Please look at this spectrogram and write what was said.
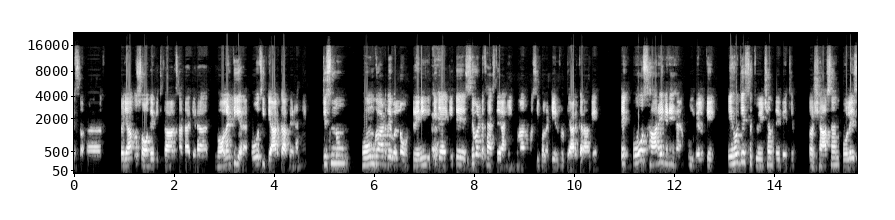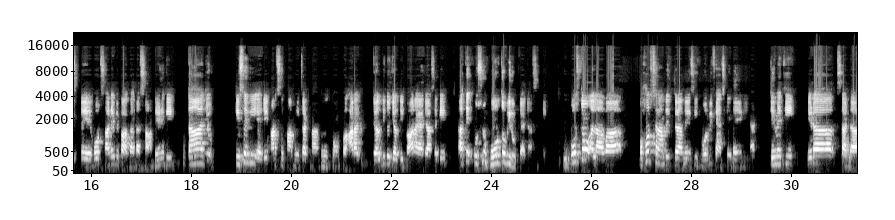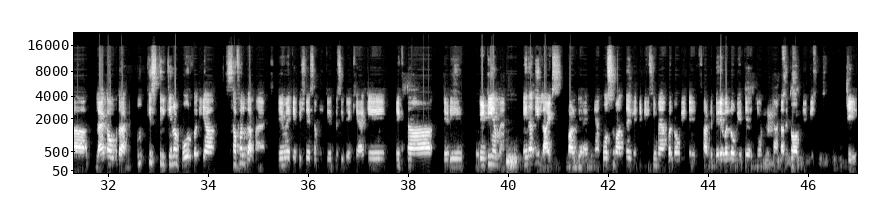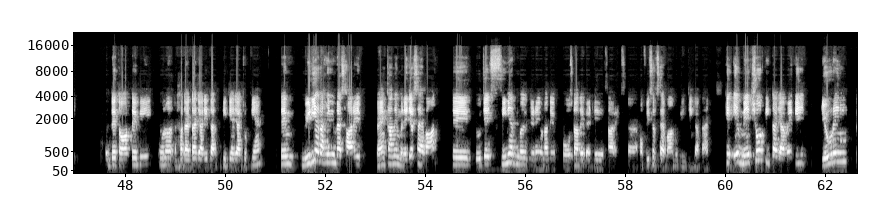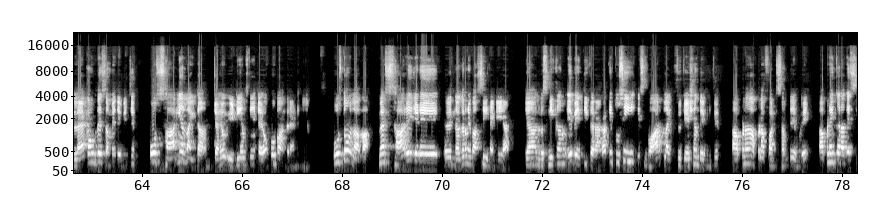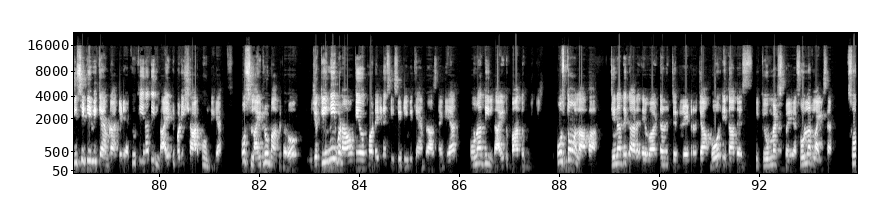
50 ਤੋਂ 100 ਦੇ ਵਿਚਕਾਰ ਸਾਡਾ ਜਿਹੜਾ ਵੋਲੰਟੀਅਰ ਹੈ, ਉਹ ਅਸੀਂ ਤਿਆਰ ਕਰ ਦੇਣਾ ਹੈ ਜਿਸ ਨੂੰ ਹੋਮ ਗਾਰਡ ਦੇ ਵੱਲੋਂ ਟ੍ਰੇਨਿੰਗ ਦਿੱਤੀ ਜਾਏਗੀ ਤੇ ਸਿਵਲ ਡਿਫੈਂਸ ਦੇ ਰਾਹੀਂ ਉਹਨਾਂ ਨੂੰ ਅਸੀਂ ਵੋਲੰਟੀਅਰ ਨੂੰ ਤਿਆਰ ਕਰਾਂਗੇ ਤੇ ਉਹ ਸਾਰੇ ਜਿਹੜੇ ਹੈ, ਉਹ ਮਿਲ ਕੇ ਇਹੋ ਜਿਹੇ ਸਿਚੁਏਸ਼ਨ ਦੇ ਵਿੱਚ ਪ੍ਰਸ਼ਾਸਨ ਪੁਲਿਸ ਤੇ ਹੋਰ ਸਾਰੇ ਵਿਭਾਗਾਂ ਦਾ ਸਾਥ ਦੇਣਗੇ, ਤਾਂ ਜੋ ਕਿਸੇ ਵੀ ਅਜਿਹੀ ਅਣਸੁਖਾਵੀ ਘਟਨਾ ਦੇ ਤੋਂ ਬਾਹਰ ਜਲਦੀ ਤੋਂ ਜਲਦੀ ਬਾਹਰ ਆਇਆ ਜਾ ਸਕੇ ਅਤੇ ਉਸ ਨੂੰ ਹੋਣ ਤੋਂ ਵੀ ਰੋਕਿਆ ਜਾ ਸਕੇ। ਉਸ ਤੋਂ ਇਲਾਵਾ ਬਹੁਤ ਸਾਰਾਂ ਦੇ ਤਰ੍ਹਾਂ ਦੇ ਅਸੀਂ ਹੋਰ ਵੀ ਫੈਸਲੇ ਲਏ ਗਏ ਜਿਵੇਂ ਕਿ ਜਿਹੜਾ ਸਾਡਾ ਬਲੈਕ ਆਊਟ ਦਾ ਹੈ, ਉਹਨੂੰ ਕਿਸ ਤਰੀਕੇ ਨਾਲ ਹੋਰ ਵਧੀਆ ਸਫਲ ਕਰਨਾ ਹੈ? ਜਿਵੇਂ ਕਿ ਪਿਛਲੇ ਸਮੇਂ 'ਚ ਤੁਸੀਂ ਦੇਖਿਆ ਕਿ ਇੱਕ ਤਾਂ ਜਿਹੜੀ ਏਟੀਐਮ ਹੈ, ਇਹਨਾਂ ਦੀ ਲਾਈਟਸ ਬਲਦੀਆਂ ਰਹਿੰਦੀਆਂ। ਉਸ ਸੰਬੰਧ ਦੇ ਵਿੱਚ ਡੀਸੀ ਮੈਮ ਵੱਲੋਂ ਵੀ ਤੇ ਸਾਡੇ ਮੇਰੇ ਵੱਲੋਂ ਵੀ ਤੇ ਐਸਡੀਐਮ ਟਾਟਾ ਦੇ ਤੌਰ ਤੇ ਵੀ। ਜੀ। ਦੇ ਤੌਰ ਤੇ ਵੀ ਉਹਨਾਂ ਹਦਾਇਤਾਂ ਜਾਰੀ ਕਰ ਕੀਤੀਆਂ ਜਾ ਚੁੱਕੀਆਂ ਤੇ ਮੀਡੀਆ ਰਾਹੀਂ ਵੀ ਮੈਂ ਸਾਰੇ ਬੈਂਕਾਂ ਦੇ ਮੈਨੇਜਰ ਸਹਿਬਾਨ ਤੇ ਦੂਜੇ ਸੀਨੀਅਰ ਜਿਹੜੇ ਉਹਨਾਂ ਦੇ ਪੋਸਟਾਂ ਦੇ ਬੈਠੇ ਸਾਰੇ ਆਫੀਸਰ ਸਹਿਬਾਨ ਨੂੰ ਬੇਨਤੀ ਕਰਦਾ ਕਿ ਇਹ ਮੇਕ ਸ਼ੋਰ ਕੀਤਾ ਜਾਵੇ ਕਿ ਡਿਊਰਿੰਗ ਬਲੈਕ ਆਊਟ ਦੇ ਸਮੇਂ ਦੇ ਵਿੱਚ ਉਹ ਸਾਰੀਆਂ ਲਾਈਟਾਂ, ਚਾਹੇ ਉਹ ਏਟੀਐਮਸ ਦੀਆਂ, ਚਾਹੇ ਉਹ ਬੰਦ ਰਹਿਣਗੀਆਂ। ਉਸ ਤੋਂ ਇਲਾਵਾ ਮੈਂ ਸਾਰੇ ਜਿਹੜੇ ਨਗਰ ਨਿਵਾਸੀ ਹੈਗੇ ਆ ਜਾਂ ਵਸਨੀਕਾਂ ਨੂੰ ਇਹ ਬੇਨਤੀ ਕਰਾਂਗਾ ਕਿ ਤੁਸੀਂ ਇਸ ਵਾਰ ਲਾਈਕ ਸਿਚੁਏਸ਼ਨ ਦੇ ਵਿੱਚ ਆਪਣਾ ਆਪਣਾ ਫਰਜ਼ ਸਮਝਦੇ ਹੋਏ, ਆਪਣੇ ਘਰਾਂ ਦੇ ਸੀਸੀਟੀਵੀ ਕੈਮਰਾ ਜਿਹੜੇ ਆ, ਕਿਉਂਕਿ ਇਹਨਾਂ ਦੀ ਲਾਈਟ ਬੜੀ ਸ਼ਾਰਪ ਹੁੰਦੀ ਆ, ਉਸ ਲਾਈਟ ਨੂੰ ਬੰਦ ਕਰੋ। ਯਕੀਨੀ ਬਣਾਓ ਕਿ ਉਹ ਤੁਹਾਡੇ ਜਿਹੜੇ ਸੀਸੀਟੀਵੀ ਕੈਮਰਾਸ ਹੈਗੇ ਆ, ਉਹਨਾਂ ਦੀ ਲਾਈਟ ਬੰਦ ਹੋਈ ਉਸ ਤੋਂ ਇਲਾਵਾ ਜਿਨ੍ਹਾਂ ਦੇ ਘਰ ਇਨਵਰਟਰ, ਜਨਰੇਟਰ ਜਾਂ ਹੋਰ ਇਦਾਂ ਦੇ ਇਕਵਿਪਮੈਂਟਸ ਪਏ ਆ ਸੋਲਰ ਲਾਈਟਸ ਆ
